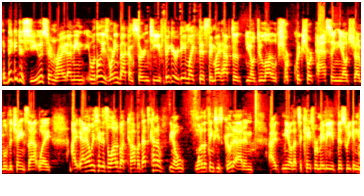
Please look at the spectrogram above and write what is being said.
If they could just use him right, I mean, with all these running back uncertainty, you figure a game like this, they might have to, you know, do a lot of short, quick, short passing, you know, to try to move the chains that way. I, I always say this a lot about Cobb, but that's kind of, you know, one of the things he's good at, and I, you know, that's a case where maybe this week in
